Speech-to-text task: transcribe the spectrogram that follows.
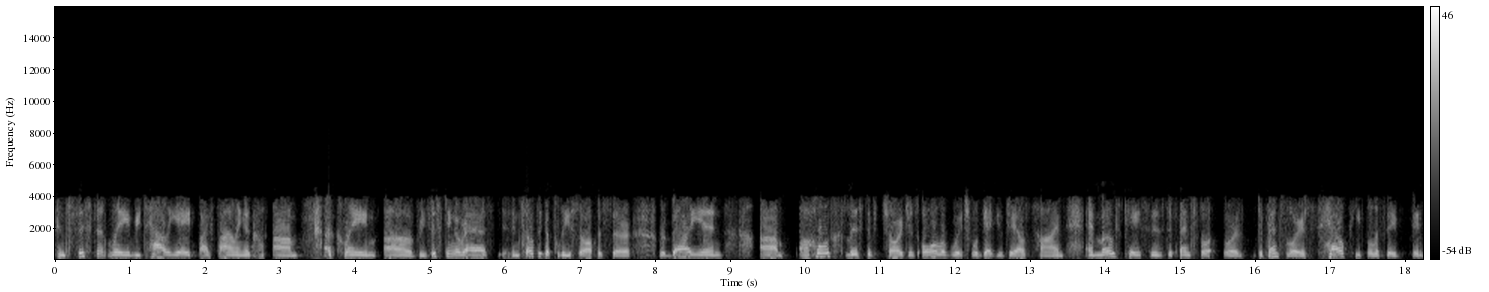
consistently retaliate by filing a, um, a claim of resisting arrest, insulting a police officer, rebellion, um, a whole list of charges, all of which will get you jail time. In most cases, defense law- or defense lawyers tell people if they've been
